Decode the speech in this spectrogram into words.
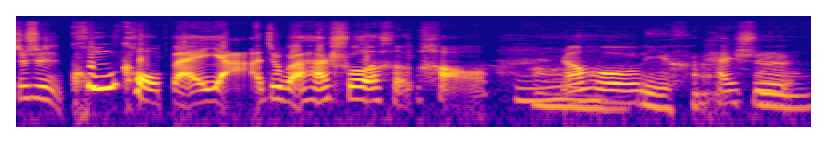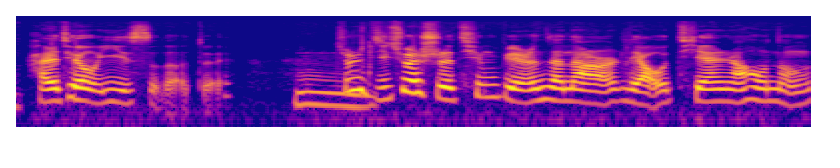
就是空口白牙就把它说的很好，然后厉害，还是还是挺有意思的，对，嗯，就是的确是听别人在那儿聊天，然后能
